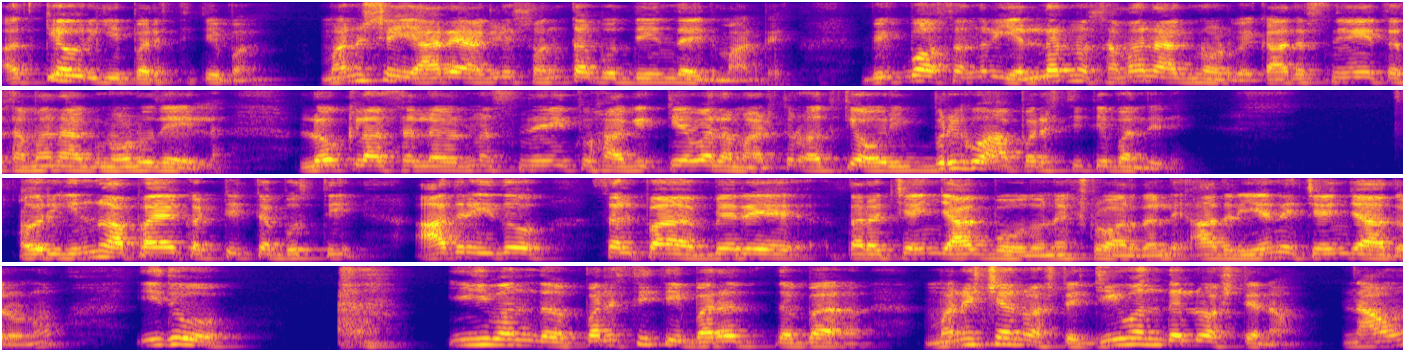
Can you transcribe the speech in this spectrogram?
ಅದಕ್ಕೆ ಅವ್ರಿಗೆ ಈ ಪರಿಸ್ಥಿತಿ ಬಂತು. ಮನುಷ್ಯ ಯಾರೇ ಆಗಲಿ ಸ್ವಂತ ಬುದ್ಧಿಯಿಂದ ಇದು ಮಾಡಬೇಕು. ಬಿಗ್ ಬಾಸ್ ಅಂದರೆ ಎಲ್ಲರನ್ನೂ ಸಮನಾಗಿ ನೋಡ್ಬೇಕು. ಆದರೆ ಸ್ನೇಹಿತ ಸಮನಾಗಿ ನೋಡೋದೇ ಇಲ್ಲ. ಲೋ ಕ್ಲಾಸಲ್ಲಿ ಅವ್ರನ್ನ ಸ್ನೇಹಿತರು ಹಾಗೆ ಕೇವಲ ಮಾಡ್ತಾರೆ ಅದಕ್ಕೆ ಅವರಿಬ್ಬರಿಗೂ ಆ ಪರಿಸ್ಥಿತಿ ಬಂದಿದೆ. ಅವ್ರಿಗೆ ಇನ್ನೂ ಅಪಾಯ ಕಟ್ಟಿಟ್ಟ ಬುತ್ತಿ. ಆದರೆ ಇದು ಸ್ವಲ್ಪ ಬೇರೆ ಥರ ಚೇಂಜ್ ಆಗ್ಬೋದು ನೆಕ್ಸ್ಟ್ ವಾರದಲ್ಲಿ. ಆದರೆ ಏನೇ ಚೇಂಜ್ ಆದ್ರೂ ಇದು ಈ ಒಂದು ಪರಿಸ್ಥಿತಿ ಬರದ ಬ, ಮನುಷ್ಯನೂ ಅಷ್ಟೇ, ಜೀವನದಲ್ಲೂ ಅಷ್ಟೇ ನಾವು. ನಾವು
